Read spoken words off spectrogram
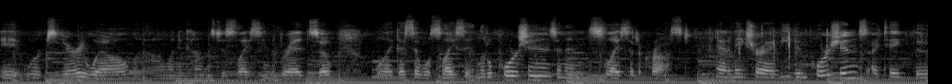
It works very well uh, when it comes to slicing the bread. So, well, like I said, we'll slice it in little portions and then slice it across. Now to make sure I have even portions, I take the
